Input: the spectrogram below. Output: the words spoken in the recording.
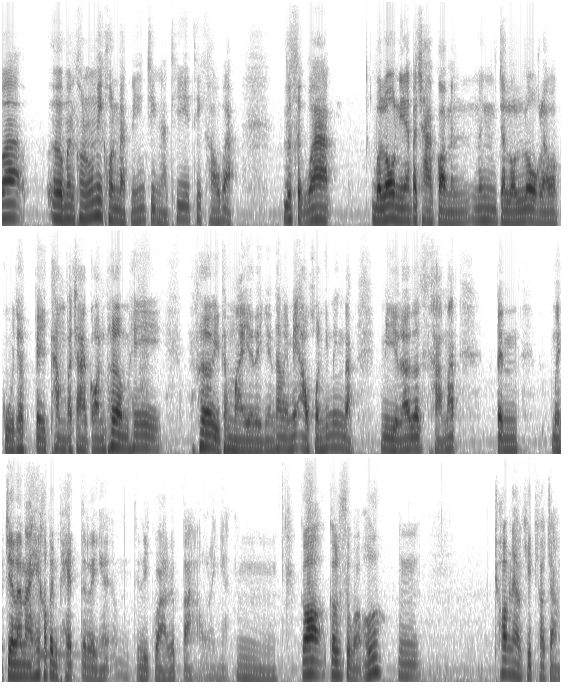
ว่า เออ มันคงต้องมีคนแบบนี้จริงๆอะที่ที่เขาแบบ รู้สึกว่าบนโลกนี้ประชากรมันมันจะล้นโลกแล้วอะกูจะไปทำประชากรเพิ่มให้เพิ่มอีกทำไมอะไรเงี้ยทำไมไม่เอาคนที่ม่งแบบ มีแล้วแล้วสามารถเป็น เหมือนเจรนายให้เขาเป็นเพชรอะไรเงี้ยจะดีกว่าหรือเปล่าอะไรเงี้ย อืม ก็ก็รู้สึกว่า เอออืมชอบแนวคิดเขาจัง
